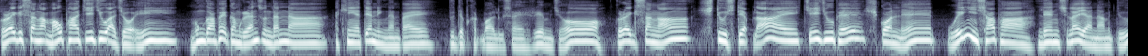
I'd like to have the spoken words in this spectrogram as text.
กรกสังะเมาพาจีจูอาจ่อเอมุงกาเพกำกรันสุนดันนาอคิงเตียนนิงนันไป ดูเด็บขัดบาลูไซเรียมจ่อกรกสังะสตูสเตียบไลจีจูเพสกอนเลดเวงิชาพาเลนชลายานามตู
